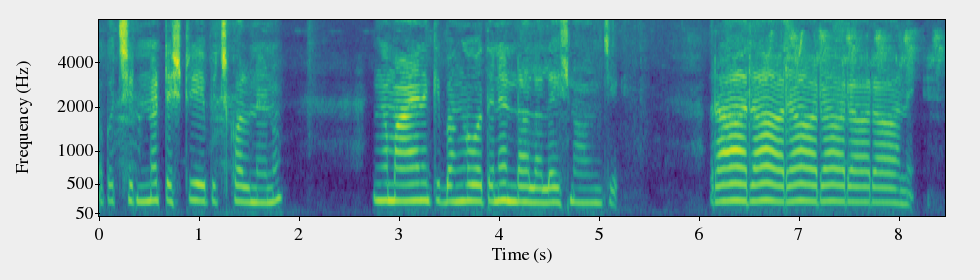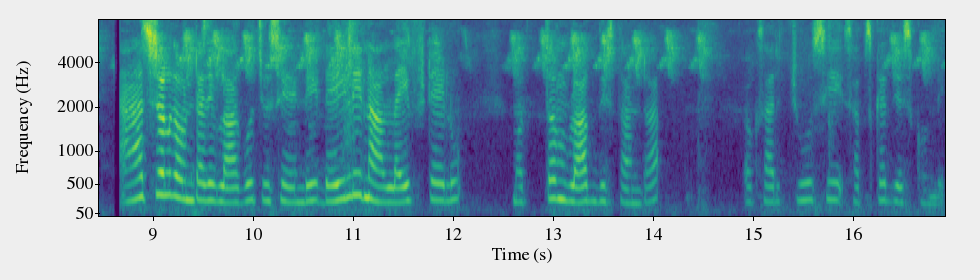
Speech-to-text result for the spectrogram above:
ఒక చిన్న టెస్ట్ చేయించుకోవాలి నేను. ఇంకా మా ఆయనకి భంగ పోతేనే ఉండాలి లేచిన నుంచి. రా రా రా రా రా రా అని. న్యాచురల్గా ఉంటుంది వ్లాగ్ చూసేయండి. డైలీ నా లైఫ్ స్టైలు మొత్తం వ్లాగ్ తీస్తాంట. ఒకసారి చూసి సబ్స్క్రైబ్ చేసుకోండి.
